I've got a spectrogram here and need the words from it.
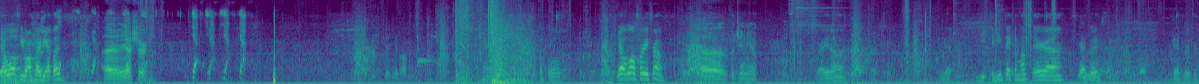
Yeah, Wolf, you want to party up, bud? Uh, yeah, sure. Yeah, yeah, yeah, yeah. okay, hit on me. Pick up Wolf. Yo, Wolf, where are you from? Uh, Virginia. Right on. Okay. Can you pick him up there? Uh, Yeah, Okay. He sent me from it, okay, perfect.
